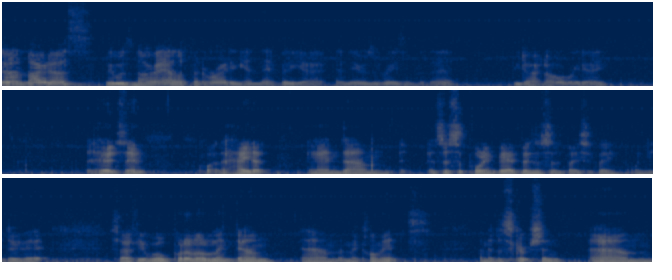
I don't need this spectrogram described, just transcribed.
didn't notice, there was no elephant riding in that video, and there is a reason for that. If you don't know already, It hurts them. Quite, they hate it, and um, it's just supporting bad businesses basically when you do that. So if you will put a little link down um, in the comments in the description, um,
